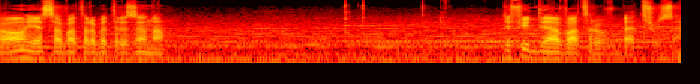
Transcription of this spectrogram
O, jest awatar Betrezena. Defeat the avatar of Betrezen.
